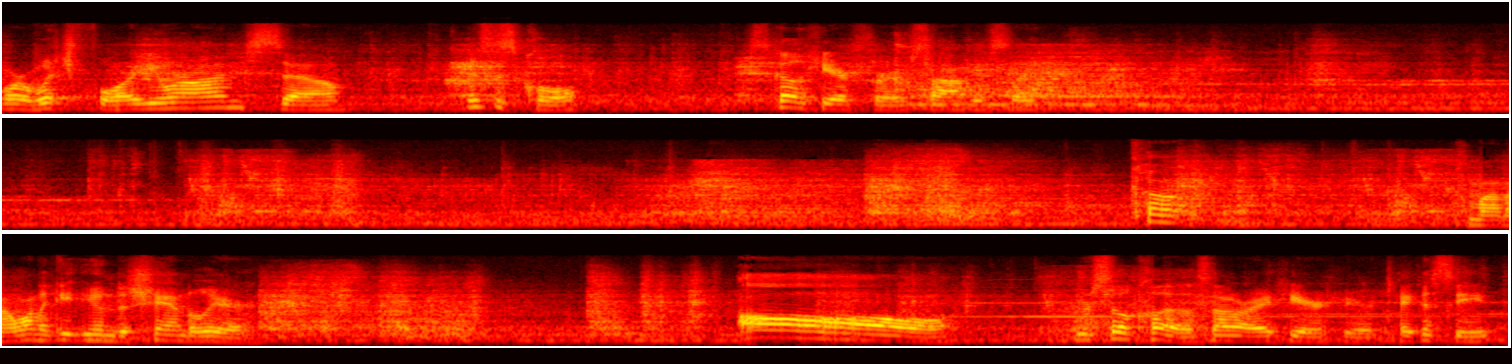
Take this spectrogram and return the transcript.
or which floor you were on, so this is cool. Go here first, obviously. Come, come on, I want to get you into chandelier. Oh, you're so close. All right, here, here, take a seat.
